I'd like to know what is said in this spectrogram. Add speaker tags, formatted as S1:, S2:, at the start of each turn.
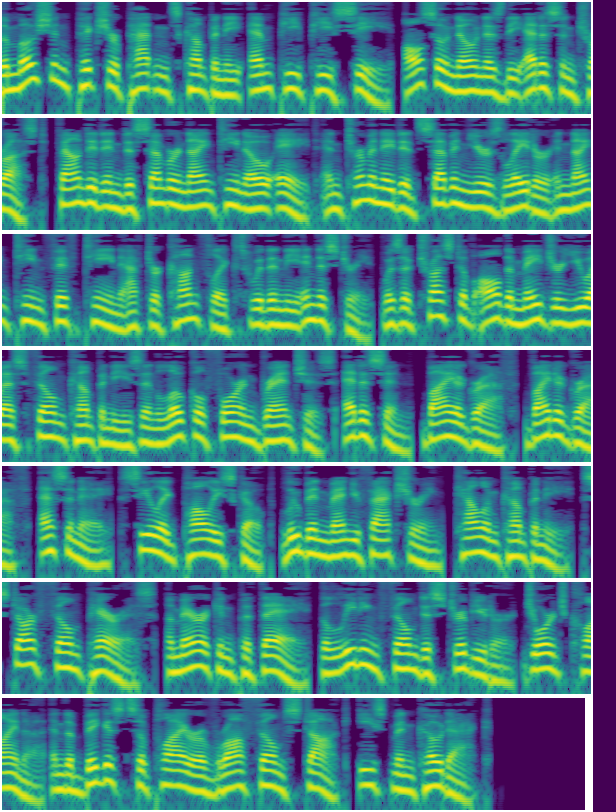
S1: The Motion Picture Patents Company MPPC, also known as the Edison Trust, founded in December 1908 and terminated seven years later in 1915 after conflicts within the industry, was a trust of all the major U.S. film companies and local foreign branches Edison, Biograph, Vitagraph, Essanay, Selig Polyscope, Lubin Manufacturing, Kalem Company, Star Film Paris, American Pathé, the leading film distributor George Kleine and the biggest supplier of raw film stock, Eastman Kodak.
